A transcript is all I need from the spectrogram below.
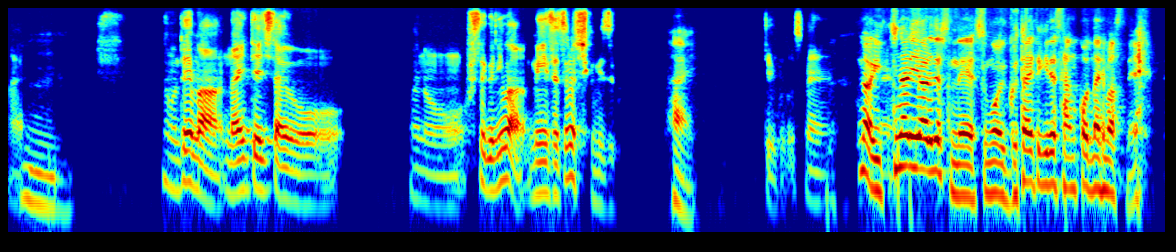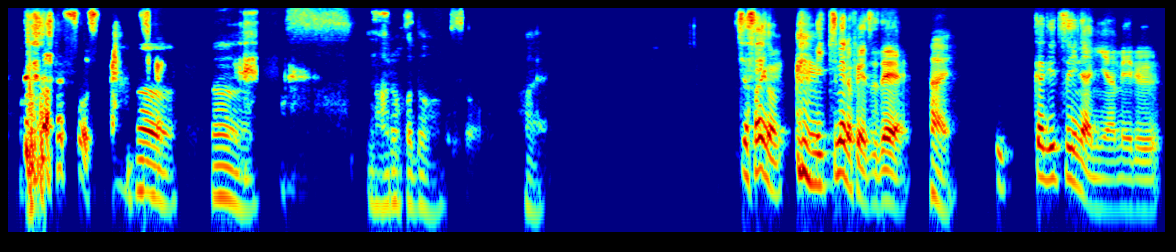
はい、うん、なので、まあ、内定自体をあの防ぐには面接の仕組み作りはい。っていうことですね。なんかいきなりあれですね、すごい具体的で参考になりますね。そうですね。うん。うん。なるほど。はい。じゃあ最後、3つ目のフェーズで、はい。1ヶ月以内に辞める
